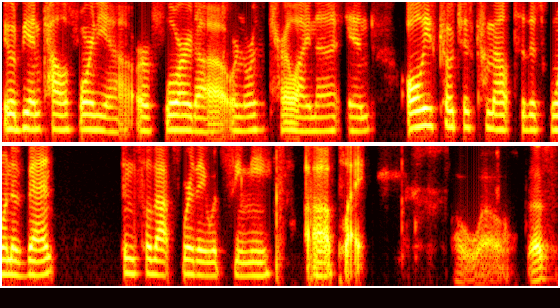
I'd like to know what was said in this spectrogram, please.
it would be in California or Florida or North Carolina, and all these coaches come out to this one event, and so that's where they would see me uh, play. Oh wow, that's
